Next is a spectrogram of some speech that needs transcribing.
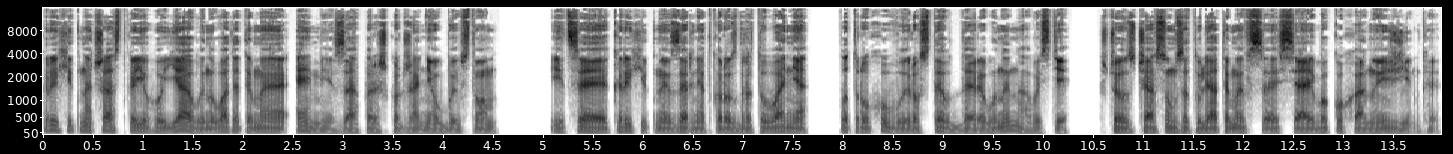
Крихітна частка його я винуватитиме Емі за перешкоджання вбивством, і це крихітне зернятко роздратування потроху виросте в дерево ненависті, що з часом затулятиме все сяйво коханої жінки.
